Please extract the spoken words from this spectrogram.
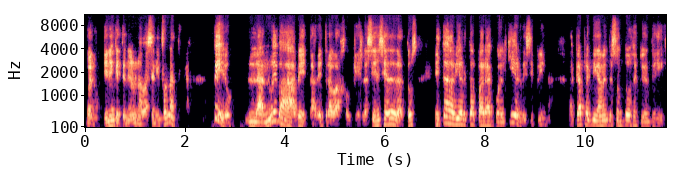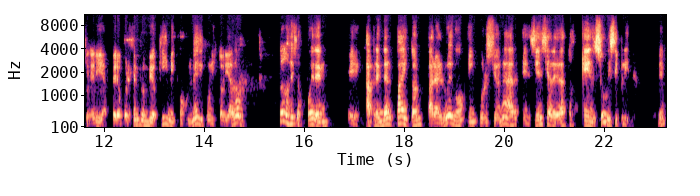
bueno, tienen que tener una base en informática. Pero la nueva beta de trabajo, que es la ciencia de datos, está abierta para cualquier disciplina. Acá prácticamente son todos estudiantes de ingeniería, pero por ejemplo un bioquímico, un médico, un historiador, todos ellos pueden eh, aprender Python para luego incursionar en ciencia de datos en su disciplina. ¿Bien?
